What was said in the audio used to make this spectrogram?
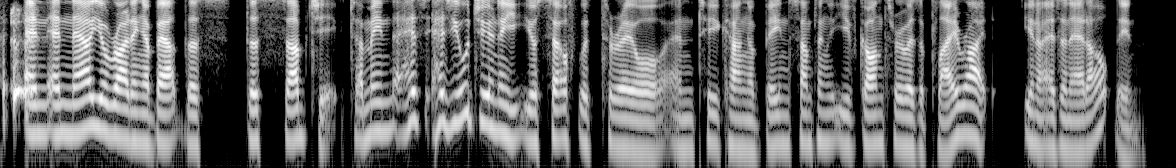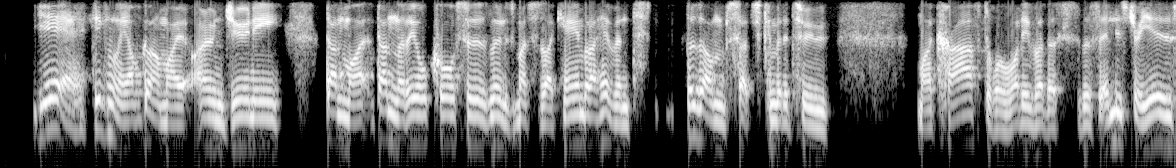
and and now you're writing about this this subject. I mean, has has your journey yourself with te reo and tikanga been something that you've gone through as a playwright? You know, as an adult, then. Yeah, definitely. I've gone on my own journey, done my done the real courses, learned as much as I can, but I haven't because I'm such committed to my craft or whatever this this industry is.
